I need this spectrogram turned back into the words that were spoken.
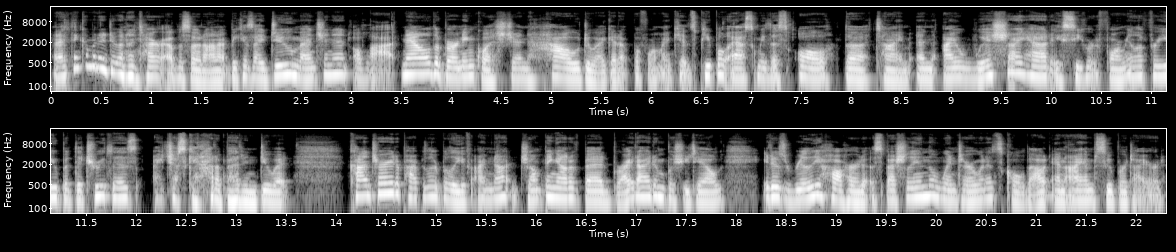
And I think I'm going to do an entire episode on it because I do mention it a lot. Now, the burning question how do I get up before my kids? People ask me this all the time. And I wish I had a secret formula for you, but the truth is, I just get out of bed and do it. Contrary to popular belief, I'm not jumping out of bed bright eyed and bushy tailed. It is really hard, especially in the winter when it's cold out and I am super tired.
